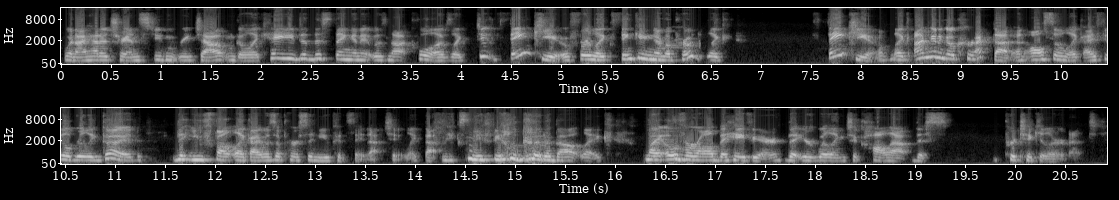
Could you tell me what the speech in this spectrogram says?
when I had a trans student reach out and go like, "Hey, you did this thing and it was not cool." I was like, "Dude, thank you for like thinking I'm a pro like thank you. Like I'm going to go correct that." And also like I feel really good that you felt like I was a person you could say that to. Like that makes me feel good about like my overall behavior that you're willing to call out this particular event.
